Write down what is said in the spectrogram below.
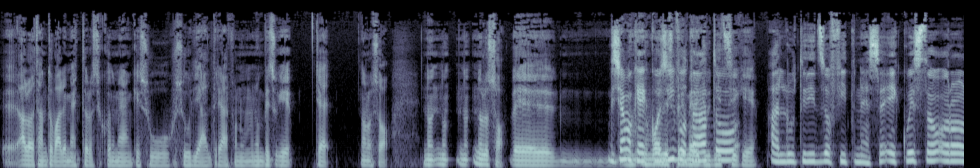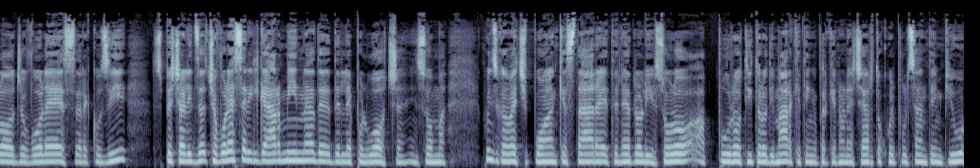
Eh, allora tanto vale metterlo secondo me anche su, sugli altri iPhone. Non, non penso che, cioè, non lo so. Non, non, non, lo so. Eh, diciamo che è così votato che... all'utilizzo fitness e questo orologio vuole essere così specializzato, cioè vuole essere il Garmin de, dell'Apple Watch, insomma. Quindi secondo me ci può anche stare tenerlo lì solo a puro titolo di marketing perché non è certo quel pulsante in più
